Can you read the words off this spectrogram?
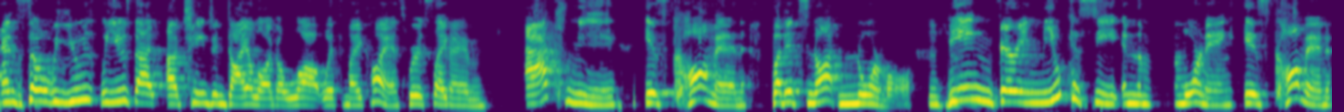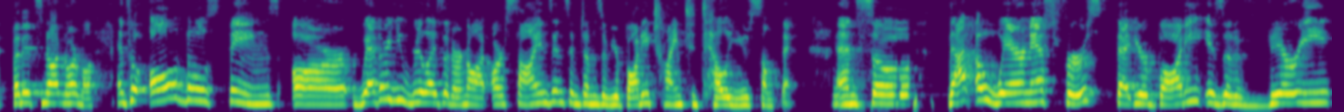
and so we use we use that uh, change in dialogue a lot with my clients, where it's like Same. acne is common, but it's not normal. Mm-hmm. Being very mucusy in the morning is common, but it's not normal. And so all of those things are, whether you realize it or not, are signs and symptoms of your body trying to tell you something. And so that awareness first that your body is a very,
